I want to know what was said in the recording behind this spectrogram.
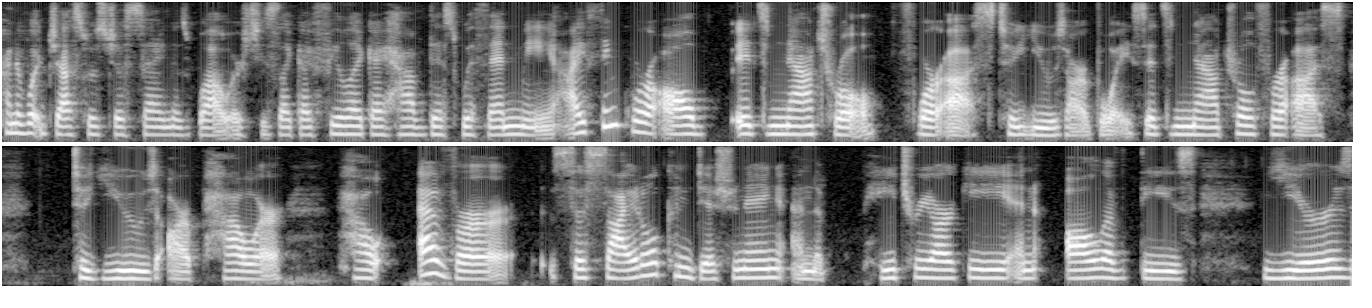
kind of what Jess was just saying as well, where she's like, I feel like I have this within me. I think we're all, it's natural for us to use our voice, it's natural for us to use our power. However, societal conditioning and the patriarchy and all of these years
